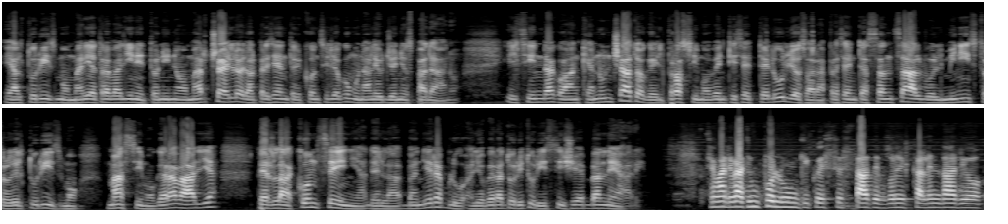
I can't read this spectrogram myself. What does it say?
e al turismo Maria Travaglini e Tonino Marcello e dal presidente del Consiglio Comunale Eugenio Spadano. Il sindaco ha anche annunciato che il prossimo 27 luglio sarà presente a San Salvo il ministro del turismo Massimo Garavaglia per la consegna della bandiera blu agli operatori turistici e balneari. Siamo arrivati un po' lunghi quest'estate con il calendario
